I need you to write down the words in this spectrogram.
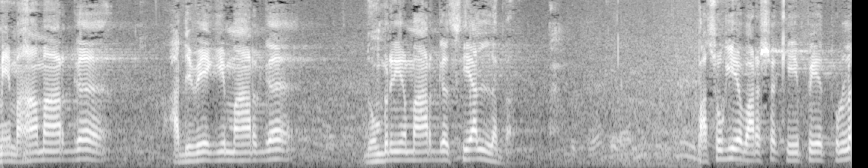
මේ මහාමාර්ග අධිවේගී මාර්ග දුම්රිය මාර්ග සියල්ලම. පසුගිය වර්ෂ කීපය තුළ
